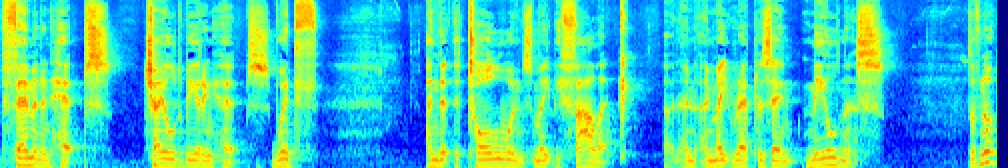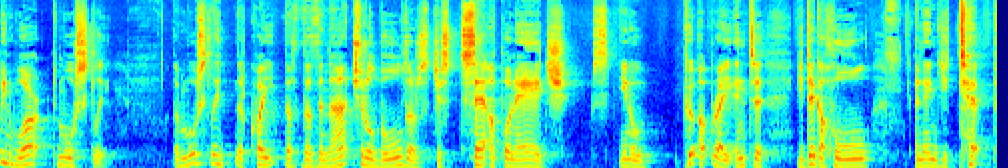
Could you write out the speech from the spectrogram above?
feminine hips, childbearing hips, width, and that the tall ones might be phallic and, and, might represent maleness. They've not been worked mostly. They're mostly they're quite they're, they're the natural boulders just set up on edge. You know, put upright into you dig a hole and then you tip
